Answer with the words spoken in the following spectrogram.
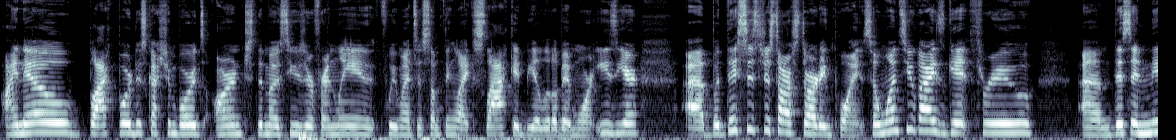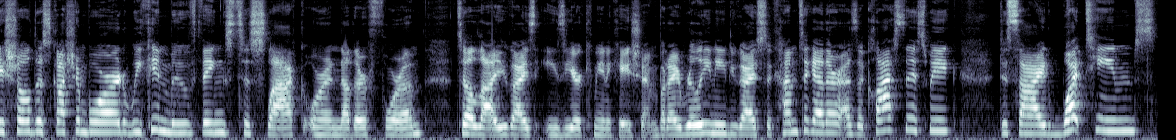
I know Blackboard discussion boards aren't the most user friendly. If we went to something like Slack, it'd be a little bit more easier. Uh, but this is just our starting point. So once you guys get through um, this initial discussion board, we can move things to Slack or another forum to allow you guys easier communication. But I really need you guys to come together as a class this week, decide what teams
